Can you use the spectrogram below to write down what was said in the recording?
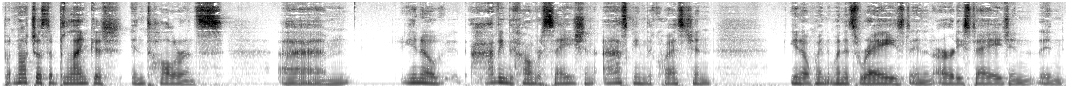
but not just a blanket intolerance. Um, you know, having the conversation, asking the question, you know, when, when it's raised in an early stage in, in,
